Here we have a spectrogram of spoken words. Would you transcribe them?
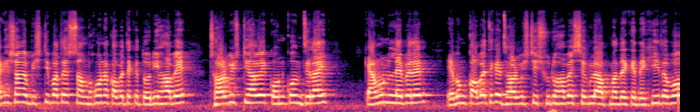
একই সঙ্গে বৃষ্টিপাতের সম্ভাবনা কবে থেকে তৈরি হবে, ঝড় বৃষ্টি হবে কোন কোন জেলায়, কেমন লেভেলের এবং কবে থেকে ঝড় বৃষ্টি শুরু হবে সেগুলো আপনাদেরকে দেখিয়ে দেবো।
